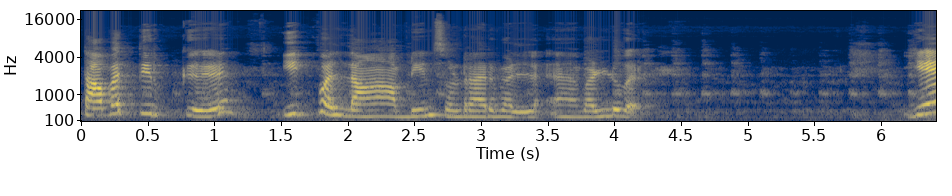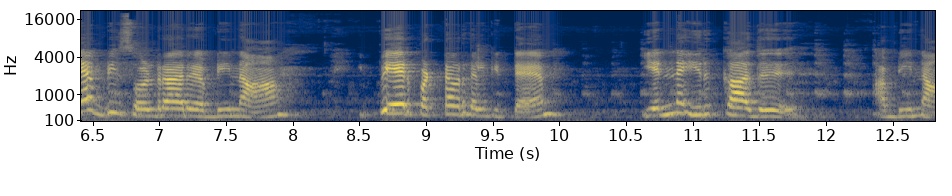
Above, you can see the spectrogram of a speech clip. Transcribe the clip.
தவத்திற்கு ஈக்குவல் தான் அப்படின்னு சொல்கிறாரு வள்ள வள்ளுவர். ஏன் அப்படி சொல்கிறாரு அப்படின்னா இப்பேற்பட்டவர்கள்கிட்ட என்ன இருக்காது அப்படின்னா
